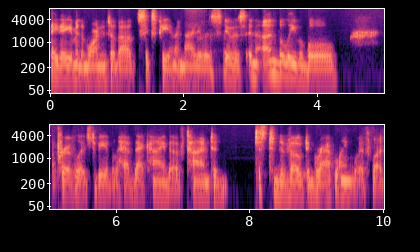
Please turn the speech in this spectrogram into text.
8 a.m. in the morning to about 6 p.m. at night. It was it was an unbelievable privilege to be able to have that kind of time to just to devote to grappling with what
